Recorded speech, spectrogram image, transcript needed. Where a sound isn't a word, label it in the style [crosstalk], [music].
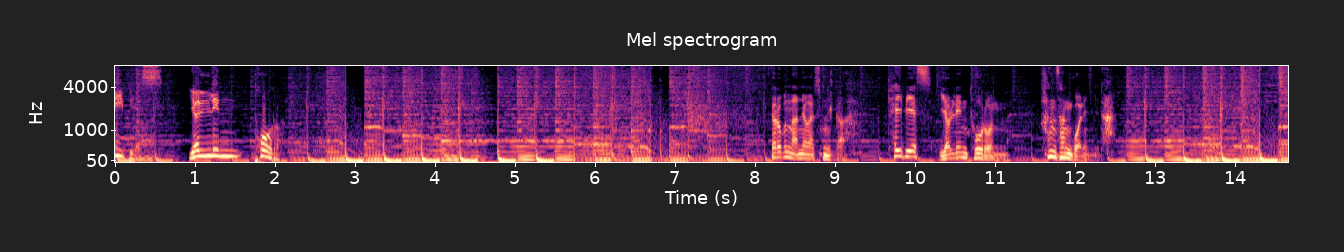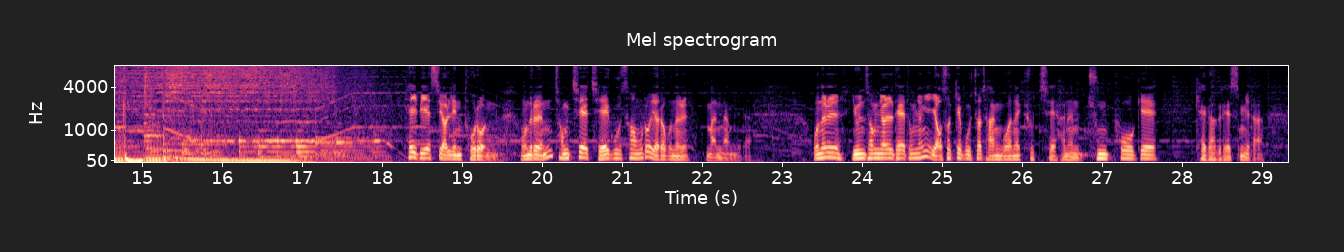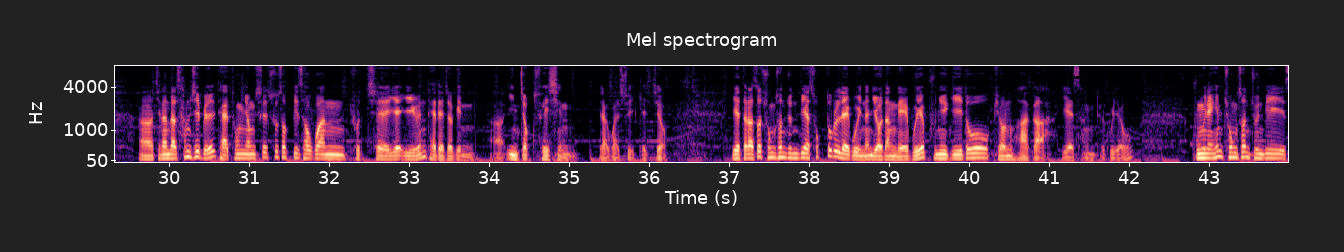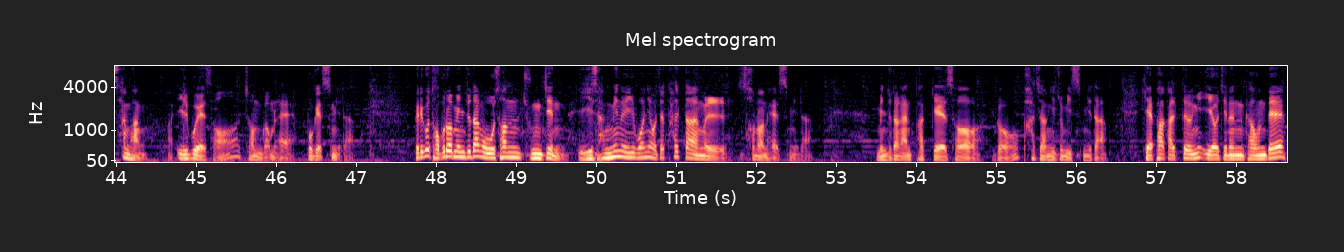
KBS 열린 토론 여러분 안녕하십니까? KBS 열린 토론 한상권입니다. KBS 열린 토론 오늘은 정치의 재구성으로 여러분을 만납니다. 오늘 윤석열 대통령이 6개 부처 장관을 교체하는 중폭의 개각을 했습니다. 어, 지난달 30일 대통령실 수석비서관 교체에 이은 대대적인 어, 인적 쇄신이라고 할 수 있겠죠. 이에 따라서 총선 준비에 속도를 내고 있는 여당 내부의 분위기도 변화가 예상되고요. 국민의힘 총선 준비 상황 일부에서 점검을 해 보겠습니다. 그리고 더불어민주당 오선 중진 이상민 의원이 어제 탈당을 선언했습니다. 민주당 안팎에서 이거 파장이 좀 있습니다. 개파 갈등이 이어지는 가운데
